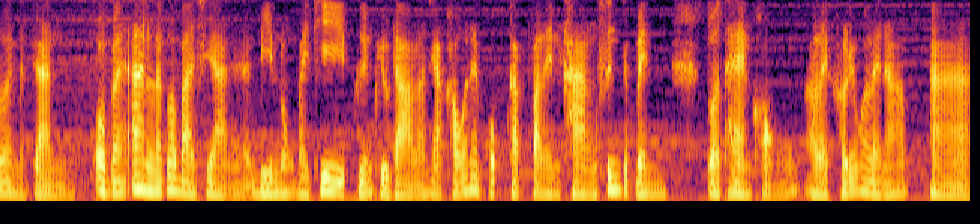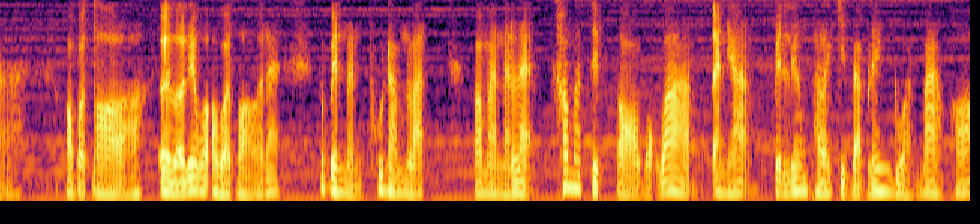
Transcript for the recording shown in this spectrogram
ด้วยเหมือนกัน โอไบรอันแล้วก็บาเชียเนี่ยบีมลงไปที่พื้นผิวดาวแล้วเนี่ยเขาก็ได้พบกับฟาเรนคัง ซึ่งจะเป็นตัวแทนของอะไรเขาเรียกว่าอะไรนะครับ อ่าอบตเหรอ เออ เราเรียกว่าอบตก็ได้ ก็เป็นเหมือนผู้นำรัฐ ประมาณนั้นแหละ เข้ามาติดต่อบอกว่าอันนี้เป็นเรื่องภารกิจแบบเร่งด่วนมาก เพราะ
